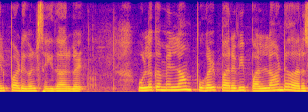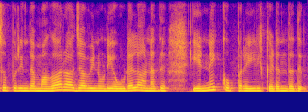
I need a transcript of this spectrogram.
ஏற்பாடுகள் செய்தார்கள். உலகமெல்லாம் புகழ் பரவி பல்லாண்டு அரசு புரிந்த மகாராஜாவினுடைய உடலானது எண்ணெய் கொப்பரையில் கிடந்தது.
